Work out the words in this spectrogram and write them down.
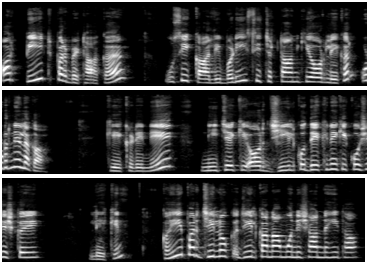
और पीठ पर बैठाकर उसी काली बड़ी सी चट्टान की ओर लेकर उड़ने लगा। केकड़े ने नीचे की ओर झील को देखने की कोशिश करी, लेकिन कहीं पर झीलों झील का नाम वो निशान नहीं था।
